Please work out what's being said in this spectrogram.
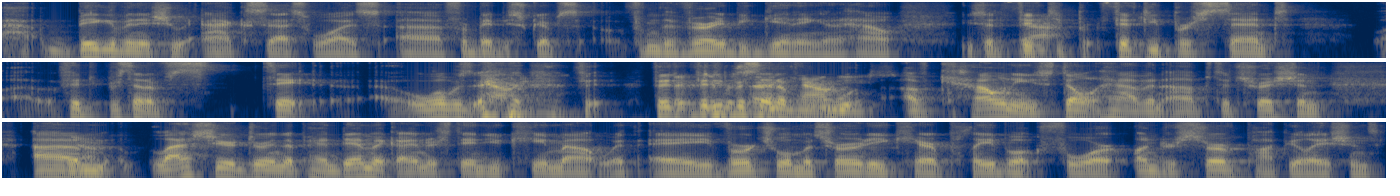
how big of an issue access was uh, for BabyScripts from the very beginning, and how you said 50 percent, uh, fifty percent of state. What was? Fifty percent of of counties don't have an obstetrician. Um, yeah. Last year during the pandemic, I understand you came out with a virtual maternity care playbook for underserved populations,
